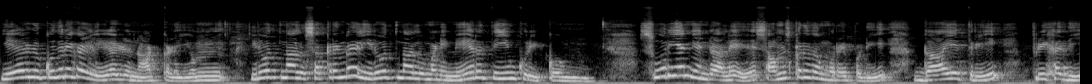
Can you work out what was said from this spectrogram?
ஏழு குதிரைகள் ஏழு நாட்களையும் இருபத்தி நாலு சக்கரங்கள் இருபத்தி நாலு மணி நேரத்தையும் குறிக்கும். சூரியன் என்றாலே சமஸ்கிருத முறைப்படி காயத்ரி பிரிகதி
